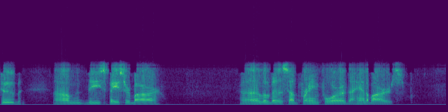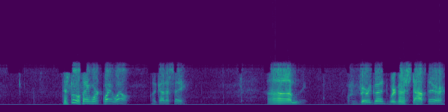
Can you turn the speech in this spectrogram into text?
tube, um, the spacer bar, a little bit of the subframe for the handlebars. This little thing worked quite well, I gotta say. Um, very good. We're going to stop there.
